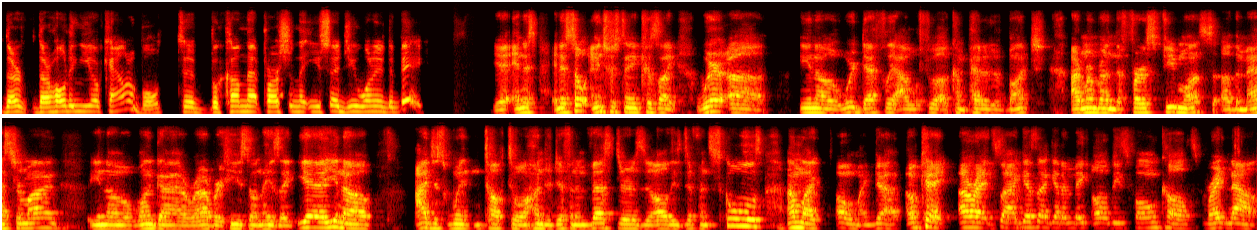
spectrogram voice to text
they're they're holding you accountable to become that person that you said you wanted to be yeah and it's and it's so interesting because like we're uh you know we're definitely i will feel a competitive bunch i remember in the first few months of the mastermind you know one guy robert he's on he's like yeah you know I just went and talked to a hundred different investors at all these different schools. I'm like, oh my God. Okay. All right. So I guess I gotta make all these phone calls right now.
